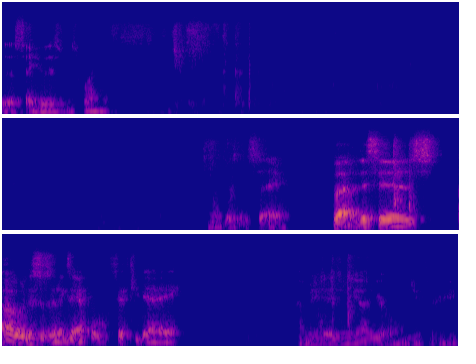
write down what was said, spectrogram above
does it say who this was for? What does it say? But this is Oh, this is an example of 50 day. How many days we got here? One, two, three.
